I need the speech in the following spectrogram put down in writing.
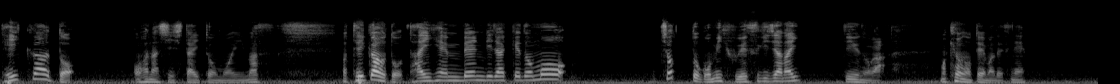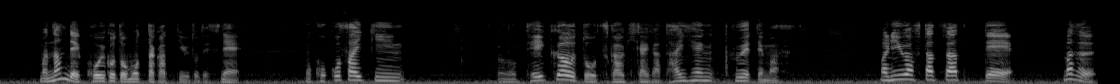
テイクアウト、お話ししたいと思います。まあテイクアウト大変便利だけども、ちょっとゴミ増えすぎじゃないっていうのが、まあ、今日のテーマですね。まあ、なんでこういうことを思ったかっていうとですね、もうここ最近、テイクアウトを使う機会が大変増えてます。まあ、理由は2つあって、まず、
